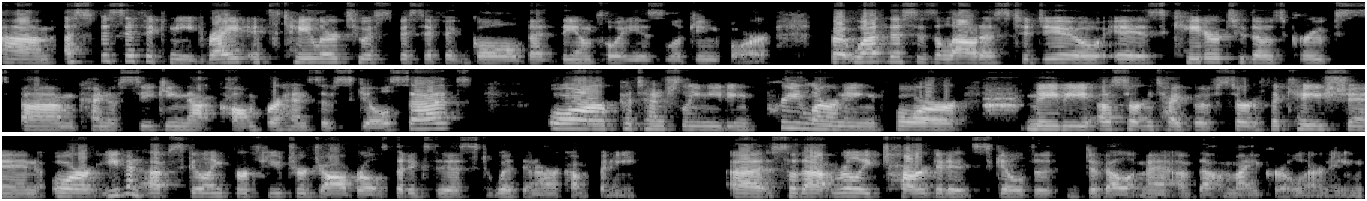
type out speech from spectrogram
um, a specific need, right? It's tailored to a specific goal that the employee is looking for. But what this has allowed us to do is cater to those groups um, kind of seeking that comprehensive skill set or potentially needing pre-learning for maybe a certain type of certification or even upskilling for future job roles that exist within our company. Uh, so that really targeted skill de development of that micro learning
